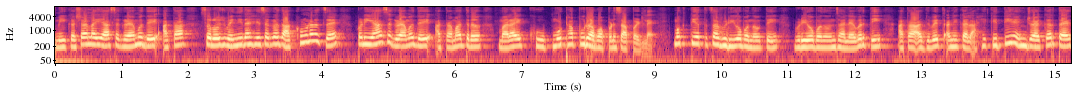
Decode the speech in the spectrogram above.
मी कशाला या सगळ्यामध्ये आता सरोज वेनीला हे सगळं दाखवणारच आहे. पण या सगळ्यामध्ये आता मात्र मला एक खूप मोठा पुरावा पण सापडला आहे मग ती त्याचा व्हिडिओ बनवते. व्हिडिओ बनवून झाल्यावरती आता अद्वैत आणि कला हे किती एन्जॉय करतायत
